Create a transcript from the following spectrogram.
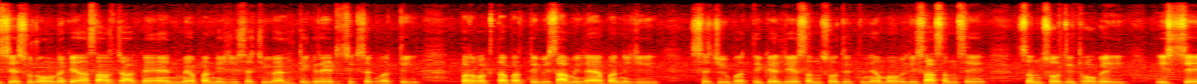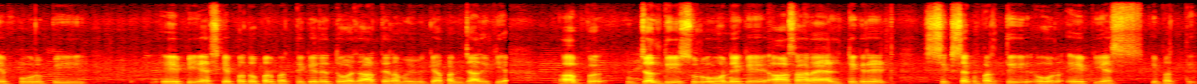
से शुरू होने के आसार जाग गए हैं। इनमें अपर निजी सचिव एल ग्रेड शिक्षक भर्ती, प्रवक्ता भर्ती भी शामिल है। अपर निजी सचिव भर्ती के लिए संशोधित नियमावली शासन से संशोधित हो गई। इससे पूर्व पी, एपीएस के पदों पर भर्ती के लिए 2013 में विज्ञापन जारी किया। अब जल्दी शुरू होने के आसार हैं एल्टीग्रेड शिक्षक भर्ती और एपीएस की भर्ती।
